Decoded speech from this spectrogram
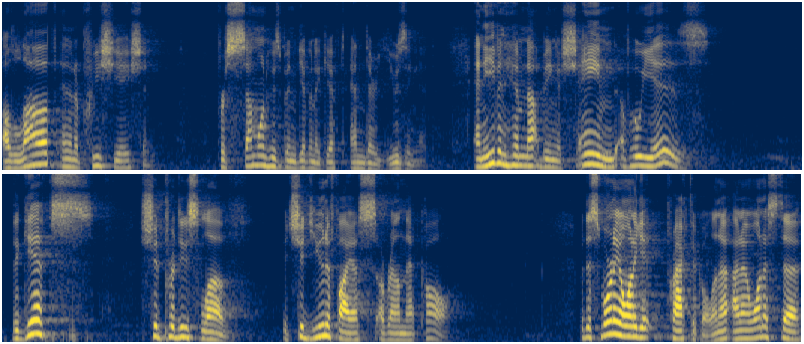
a love and an appreciation for someone who's been given a gift and they're using it. And even him not being ashamed of who he is. The gifts should produce love, it should unify us around that call. But this morning, I want to get practical, and I, and I want us to,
